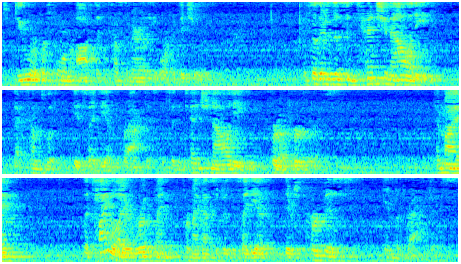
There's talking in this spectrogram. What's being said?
to do or perform often, customarily, or habitually. And so there's this intentionality that comes with this idea of practice, this intentionality for a purpose. And my the title I wrote my, for my message was this idea of there's purpose in the practice.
